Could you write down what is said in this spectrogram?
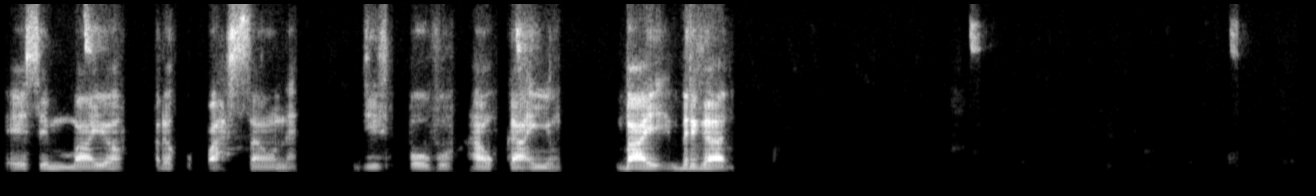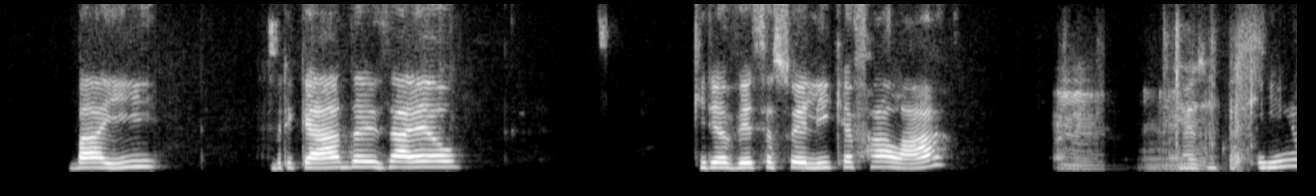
Essa é maior preocupação, né? De povo raucainho. Bye, obrigado. Bahia. Obrigada, Isael. Queria ver se a Sueli quer falar. Hum. Mais um pouquinho.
